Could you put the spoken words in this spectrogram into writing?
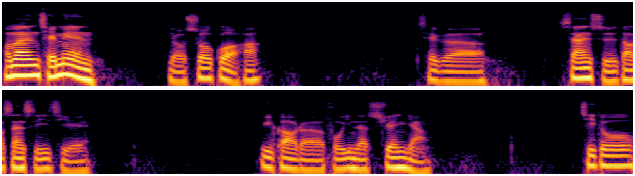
我们前面有说过哈，这个三十到三十一节预告了福音的宣扬，基督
